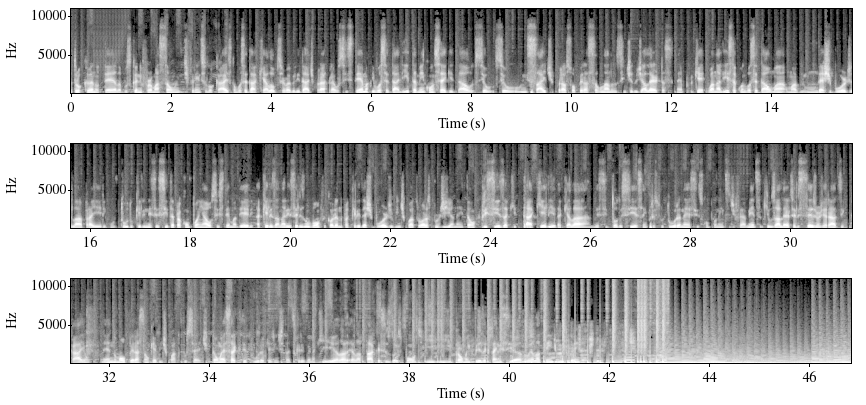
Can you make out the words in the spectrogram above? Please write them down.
trocando tela, buscando informação em diferentes locais. Então você dá aquela observabilidade para o sistema e você dali também consegue dar o seu, seu insight para a sua operação lá no sentido de alertas, né? Porque o analista, quando você dá uma, uma um dashboard lá para ele com tudo que ele necessita para acompanhar o sistema dele, aqueles analistas eles não vão ficar olhando para aquele dashboard 24 horas por dia, né? Então precisa que daquele, daquela, desse todo esse essa infraestrutura, né? Esses componentes de ferramentas, que os alertas eles sejam gerados e caiam, né? Numa operação que é 24 por 7. Então essa arquitetura que a gente está descrevendo aqui, ela, ela ataca esses dois pontos e, e para uma empresa que está iniciando, ela atende muito bem.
